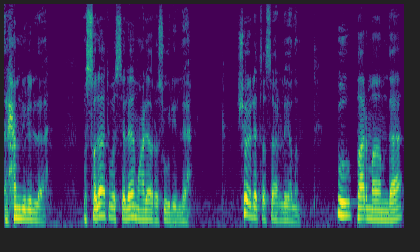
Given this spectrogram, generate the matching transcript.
elhamdülillah, ve salatu ve selamu ala Resulillah. Şöyle tasarlayalım. Bu parmağımda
